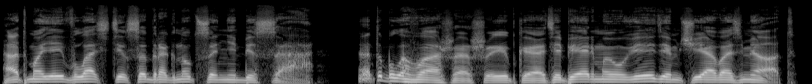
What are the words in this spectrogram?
От моей власти содрогнутся небеса. Это была ваша ошибка, а теперь мы увидим, чья возьмет».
